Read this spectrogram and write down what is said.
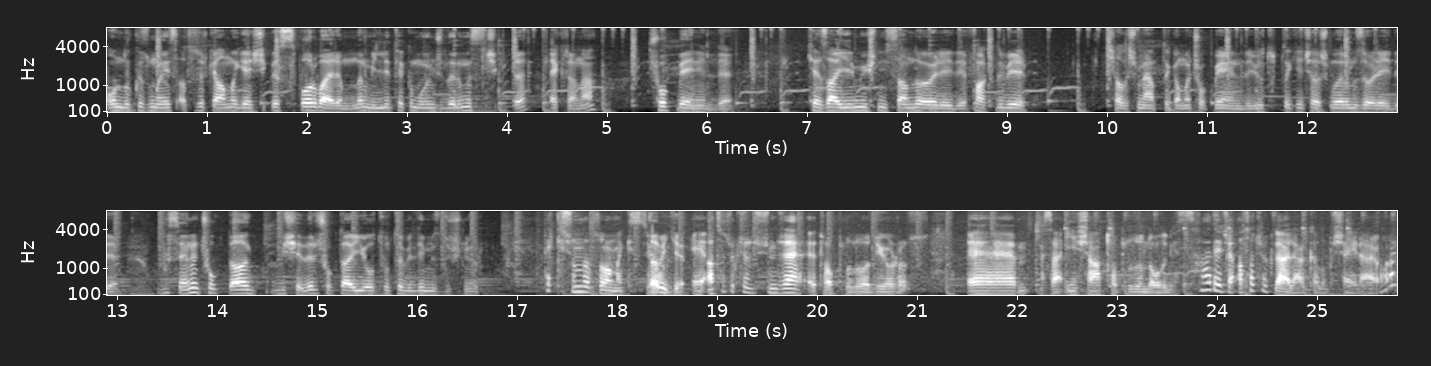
19 Mayıs Atatürk Alma Gençlik ve Spor Bayramı'nda milli takım oyuncularımız çıktı ekrana. Çok beğenildi. Keza 23 Nisan'da öyleydi. Farklı bir çalışma yaptık ama çok beğenildi. YouTube'daki çalışmalarımız öyleydi. Bu sene çok daha bir şeyleri çok daha iyi oturtabildiğimizi düşünüyorum. Peki şunu da sormak istiyorum. Tabii ki. E, Atatürkçü Düşünce e, Topluluğu diyoruz. E, mesela inşaat topluluğunda olduğu gibi sadece Atatürk'le alakalı bir şeyler var.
